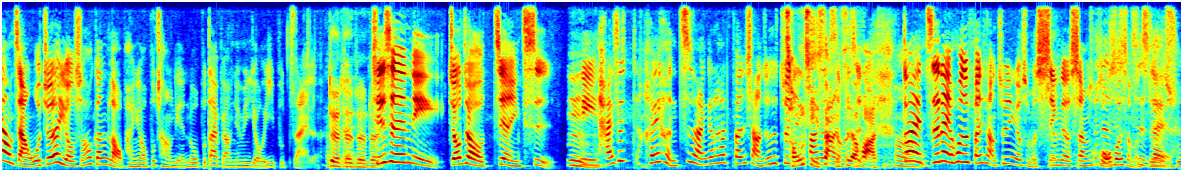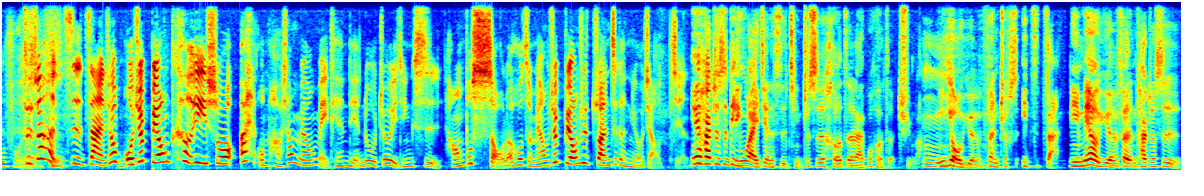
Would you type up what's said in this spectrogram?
这样讲，我觉得有时候跟老朋友不常联络，不代表你们友谊不在了。对对对对。其实你久久见一次，嗯、你还是可以很自然跟他分享，就是最近发生什么事，重启上一次的话题，对之类，或者分享最近有什么新的生活或什么之类，舒服，这就很自在。就我觉得不用刻意说，哎，我们好像没有每天联络，就已经是好像不熟了或怎么样。我觉得不用去钻这个牛。牛角尖，因为它就是另外一件事情，就是合则来，不合则去嘛。嗯、你有缘分就是一直在，你没有缘分，它就是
